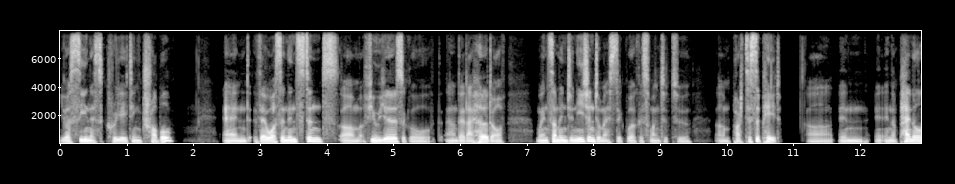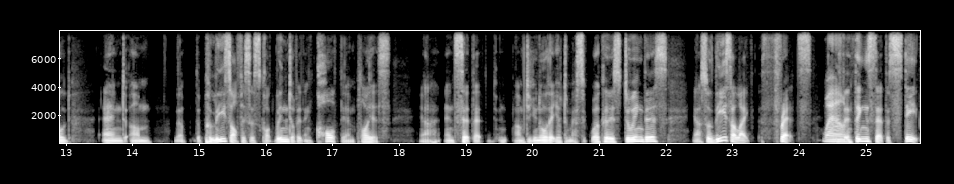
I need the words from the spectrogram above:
you are seen as creating trouble. And there was an instance um, a few years ago uh, that I heard of when some Indonesian domestic workers wanted to um, participate uh, in, in a panel, and um, the, the, police officers got wind of it and called their employers, yeah, and said that, um, do you know that your domestic worker is doing this? Yeah, so these are like threats, wow, and things that the state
